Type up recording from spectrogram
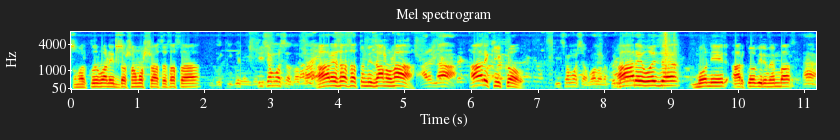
তোমার কুরবানির তো সমস্যা আছে চাচা। দেখি কি সমস্যা দাদা আরে চাচা তুমি জানো না? আরে না। আরে কি কও? কি সমস্যা বলো না আরে ওই যে মনির আর কবির মেম্বার হ্যাঁ।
